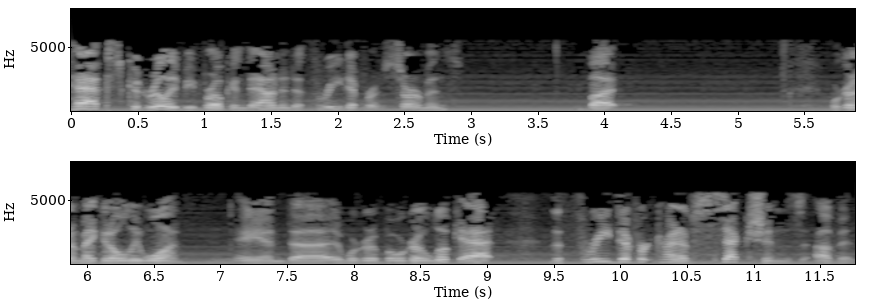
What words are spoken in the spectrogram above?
text could really be broken down into three different sermons, but we're going to make it only one, and uh, we're going to we're going to look at the three different kind of sections of it.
